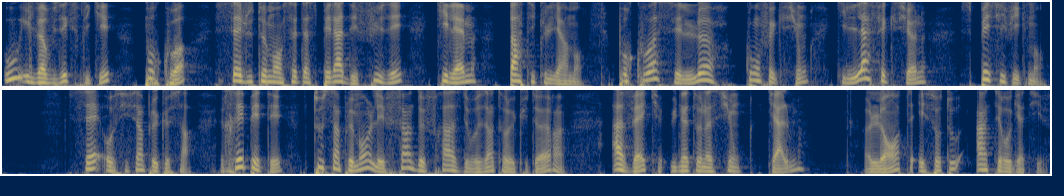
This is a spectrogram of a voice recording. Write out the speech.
où il va vous expliquer pourquoi c'est justement cet aspect-là des fusées qu'il aime particulièrement. Pourquoi c'est leur confection qui l'affectionne spécifiquement. C'est aussi simple que ça. Répétez tout simplement les fins de phrases de vos interlocuteurs avec une intonation calme, lente et surtout interrogative.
